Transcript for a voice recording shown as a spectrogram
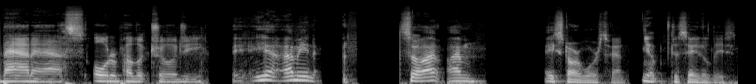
badass Old Republic trilogy. Yeah, I mean, so I, I'm a Star Wars fan. Yep. to say the least.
